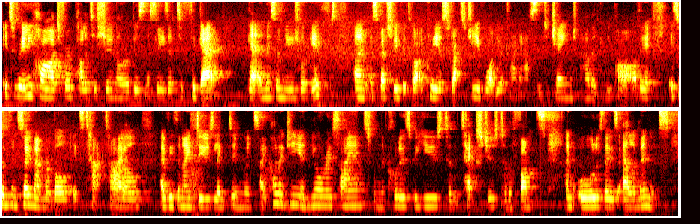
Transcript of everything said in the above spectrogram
It's really hard for a politician or a business leader to forget getting this unusual gift, um, especially if it's got a clear strategy of what you're trying to ask them to change and how they can be part of it. It's something so memorable, it's tactile, Everything I do is linked in with psychology and neuroscience, from the colours we use to the textures to the fonts, and all of those elements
